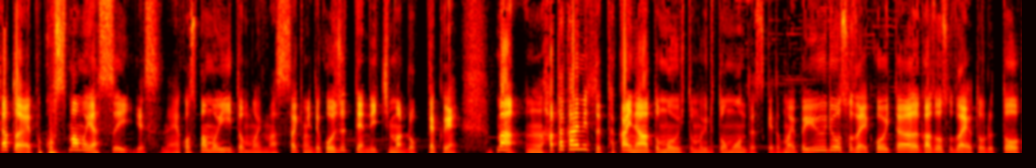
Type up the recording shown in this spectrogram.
あとはやっぱコスパも安いですね。コスパもいいと思います。さっきも言って50点で1万600円。まあ、うん、旗から見ると高いなと思う人もいると思うんですけども、やっぱ有料素材、こういった画像素材を取ると、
